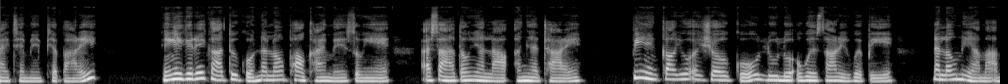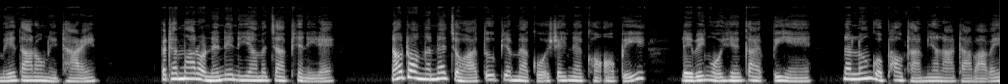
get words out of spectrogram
လိုက်ခြင်းပင်ဖြစ်ပါတယ်။ငငယ်ကလေးကသူ့ကိုနှလုံးဖောက်ခိုင်းမယ်ဆိုရင်အစာ၃ရက်လောက်အငတ်ထားတယ်။ပြီးရင်ကောက်ရိုးအယုပ်ကိုလူလိုအဝတ်စားတွေဝတ်ပြီးနှလုံးနေရာမှာအမဲသားတုံးနေထားတယ်။ပထမတော့နည်းနည်းနေရာမကျဖြစ်နေတယ်။နောက်တော့ငနက်ကျော်ဟာသူ့ပြက်မှတ်ကိုအရှိန်နဲ့ခုံအုပ်ပြီးလေဘင်းကိုရင်ကိုက်ပြီးရင်နှလုံးကိုဖောက်ထားမြန်လာတာပါပဲ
